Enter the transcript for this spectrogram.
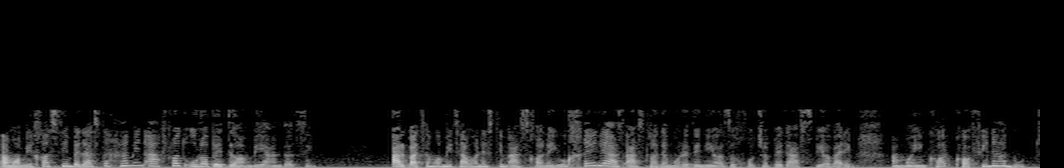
و ما می‌خواستیم به دست همین افراد او را به دام بیاندازیم. البته ما می توانستیم از خانه او خیلی از اسناد مورد نیاز خود را به دست بیاوریم اما این کار کافی نبود.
